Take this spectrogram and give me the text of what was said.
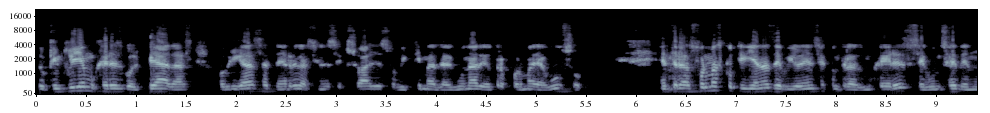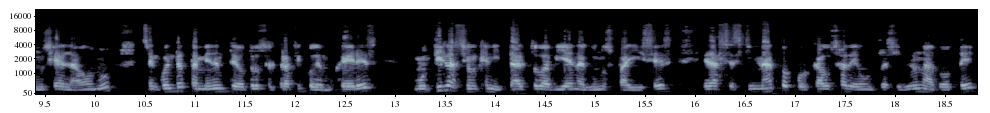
lo que incluye mujeres golpeadas, obligadas a tener relaciones sexuales o víctimas de alguna de otra forma de abuso entre las formas cotidianas de violencia contra las mujeres, según se denuncia en la ONU, se encuentra también, entre otros, el tráfico de mujeres, mutilación genital todavía en algunos países, el asesinato por causa de un, recibir una dote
